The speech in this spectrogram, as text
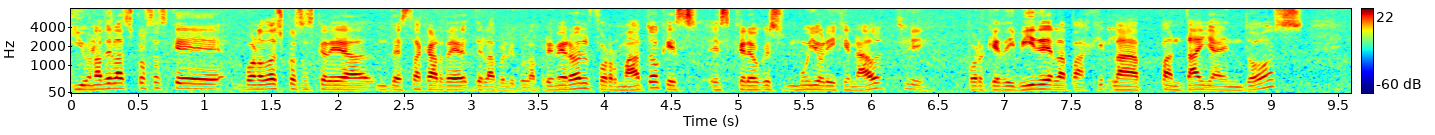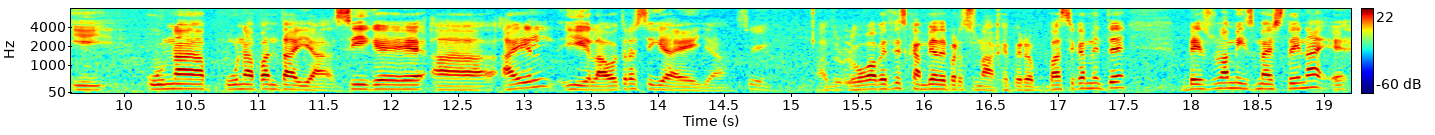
Y una de las cosas que, bueno, dos cosas que quería destacar de, de la película. Primero, el formato, que es, es- creo que es muy original Sí. porque divide la, la pantalla en dos y una, una pantalla sigue a, a él y la otra sigue a ella. Sí. Luego a veces cambia de personaje, pero básicamente ves una misma escena eh,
